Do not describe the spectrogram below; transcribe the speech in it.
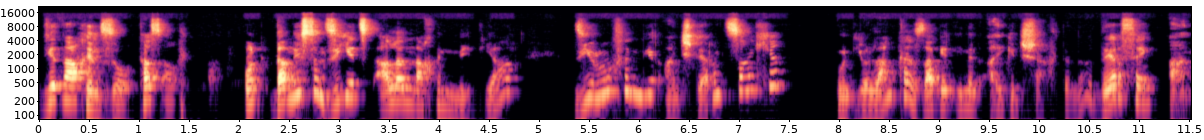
wir nachher so. Pass auf. Und da müssen Sie jetzt alle nachher mit, ja? Sie rufen mir ein Sternzeichen und Jolanka sagen Ihnen Eigenschaften. Ne? Wer fängt an?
